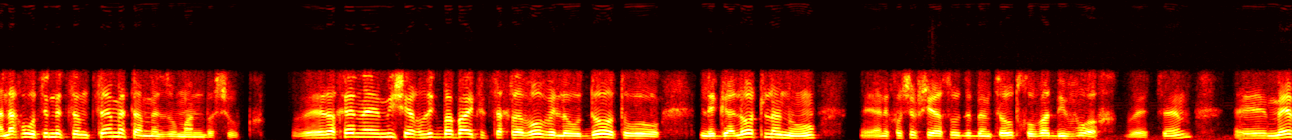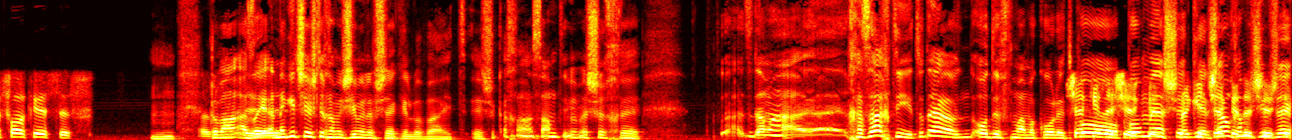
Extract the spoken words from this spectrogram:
אנחנו רוצים לצמצם את המזומן בשוק. ולכן אה, מי שיחזיק בבית יצטרך לבוא ולהודות או לגלות לנו, אני חושב שיעשו את זה באמצעות חובת דיווח בעצם, מאיפה הכסף. כלומר, אז אה, נגיד שיש לי 50 אלף שקל בבית, אה, שככה שמתי במשך... אה, אתה יודע מה, חסכתי, אתה יודע, עודף מהמכולת, פה, פה 100 שקל, שם 50 שקל,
